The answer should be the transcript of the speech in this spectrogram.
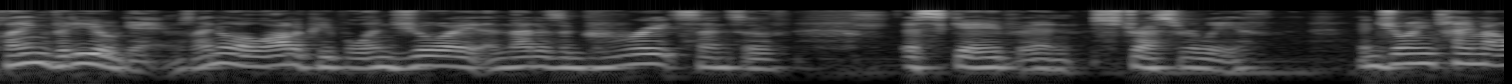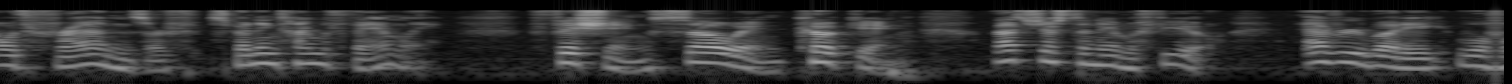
playing video games. I know a lot of people enjoy, and that is a great sense of escape and stress relief. Enjoying time out with friends or spending time with family. Fishing, sewing, cooking. That's just to name a few. Everybody will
